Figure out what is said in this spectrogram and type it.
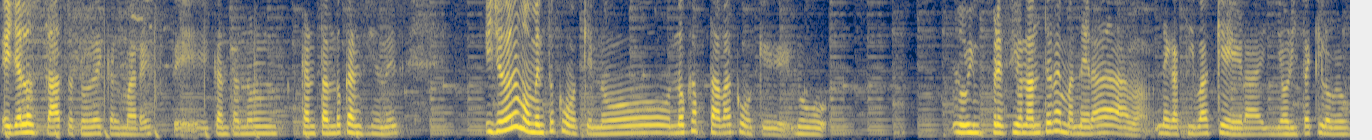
ella los estaba tratando de calmar este, cantando, cantando canciones. Y yo en el momento como que no, no captaba como que lo, lo impresionante de manera negativa que era y ahorita que lo veo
